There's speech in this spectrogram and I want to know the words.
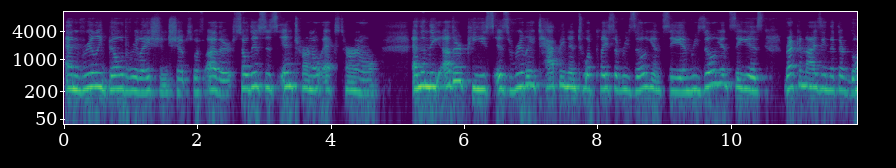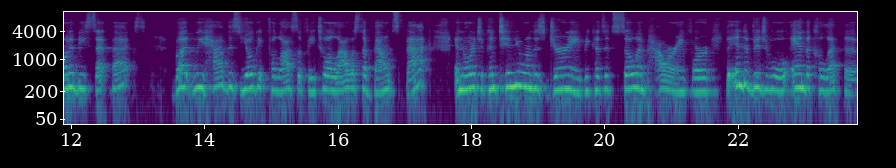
and really build relationships with others. So this is internal, external. And then the other piece is really tapping into a place of resiliency. And resiliency is recognizing that there are going to be setbacks, but we have this yogic philosophy to allow us to bounce back in order to continue on this journey because it's so empowering for the individual and the collective.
